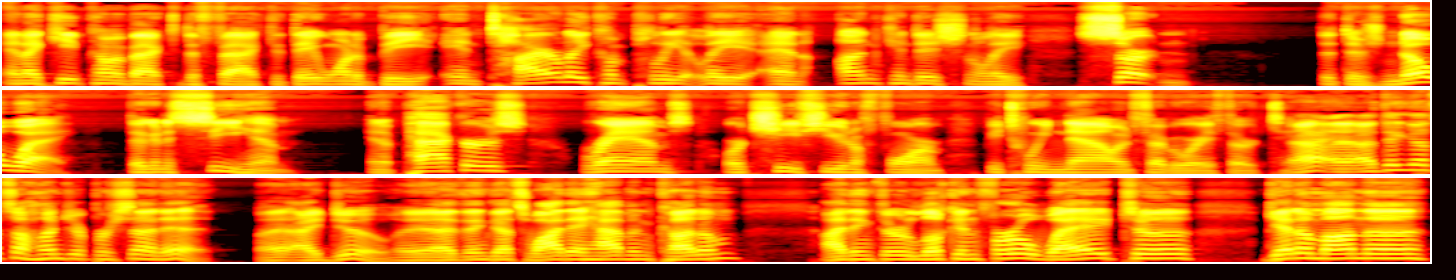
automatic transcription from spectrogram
And I keep coming back to the fact that they want to be entirely, completely, and unconditionally certain that there's no way they're going to see him in a Packers, Rams, or Chiefs uniform between now and February 13th. I, I think that's 100% it. I, I do. I think that's why they haven't cut him. I think they're looking for a way to get him on the,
